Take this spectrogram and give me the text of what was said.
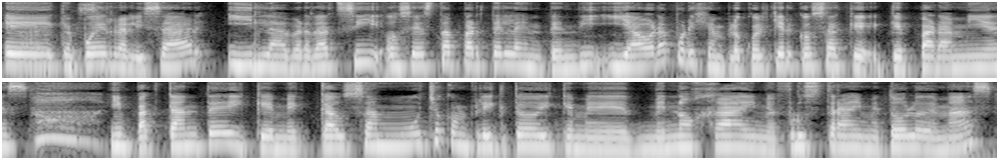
eh, que, puedes realizar. Y la verdad, sí, o sea, esta parte la entendí. Y ahora, por ejemplo, cualquier cosa que, que para mí es ¡ah! impactante y que me causa mucho conflicto y que me, me, enoja y me frustra y me todo lo demás,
